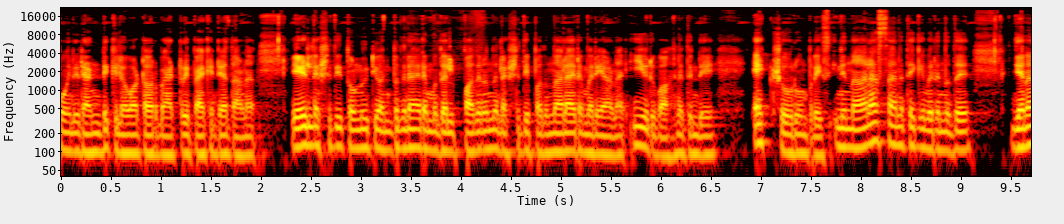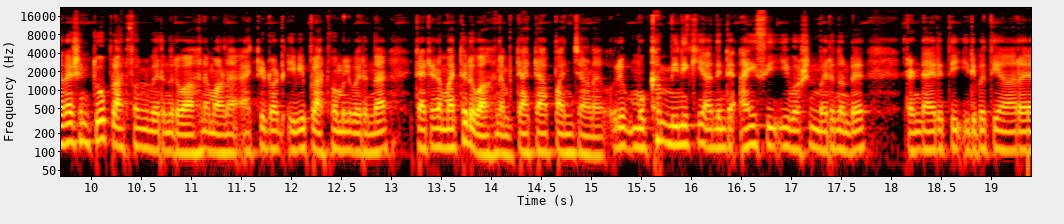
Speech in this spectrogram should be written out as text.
പോയിന്റ് രണ്ട് കിലോ വാട്ട് അവർ ബാറ്ററി പാക്കിന്റേതാണ് ഏഴ് ലക്ഷത്തി തൊണ്ണൂറ്റി ഒൻപതിനായിരം മുതൽ പതിനൊന്ന് ലക്ഷത്തി പതിനാലായിരം വരെയാണ് ഈ ഒരു വാഹനത്തിന്റെ എക് ഷോറൂം പ്രൈസ് ഇനി നാലാം സ്ഥാനത്തേക്ക് വരുന്നത് ജനറേഷൻ ടു പ്ലാറ്റ്ഫോമിൽ വരുന്ന ഒരു വാഹനമാണ്. ആക്റ്റീവ് ഡോട്ട് ഇ വി പ്ലാറ്റ്ഫോമിൽ വരുന്ന ടാറ്റയുടെ മറ്റൊരു വാഹനം ടാറ്റ പഞ്ചാണ് ഒരു മുഖം മിനുക്കി അതിന്റെ ഐ സി ഇ വെർഷൻ വരുന്നുണ്ട്. രണ്ടായിരത്തി ഇരുപത്തി ആറ്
